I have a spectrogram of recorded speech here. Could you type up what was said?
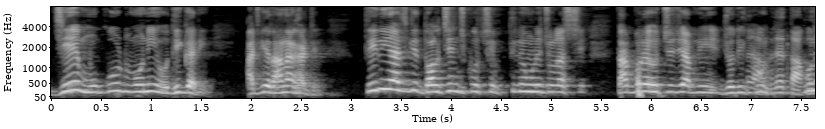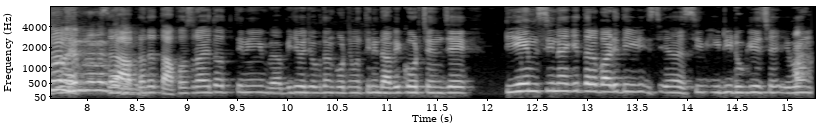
যে মুকুটমণি অধিকারী আজকে রানাঘাটে তিনি আজকে দল চেঞ্জ করছে তৃণমূলে চলে আসছে। তারপরে হচ্ছে যে আপনি যদি আপনাদের তাপস রায়- তো তিনি বিজেপি যোগদান করছেন তিনি দাবি করছেন যে টিএমসি নাকি তার বাড়িতে ইডি ঢুকিয়েছে এবং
